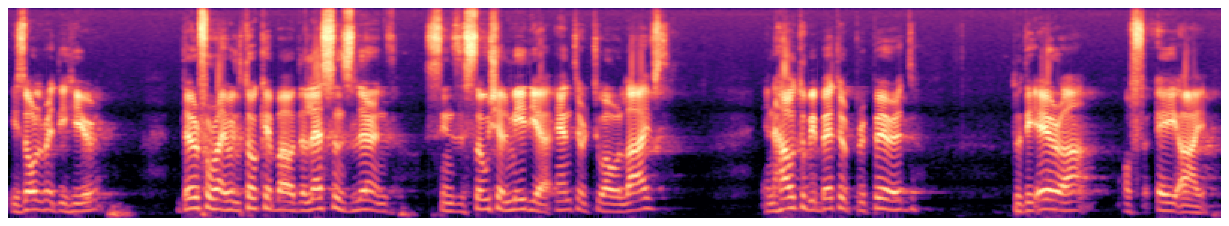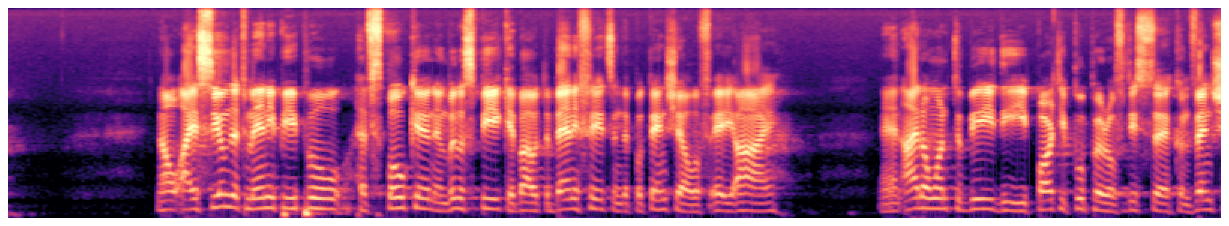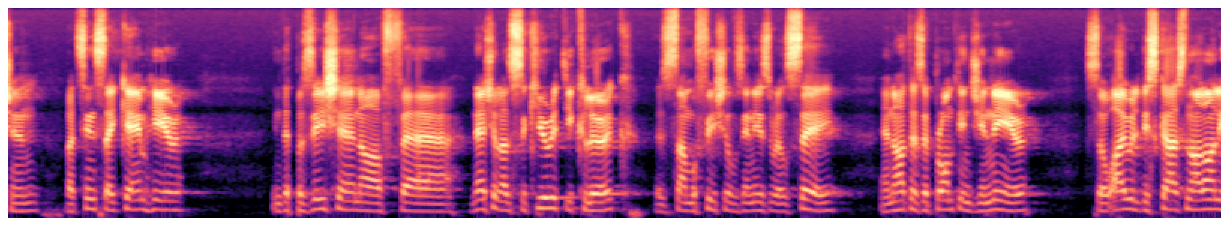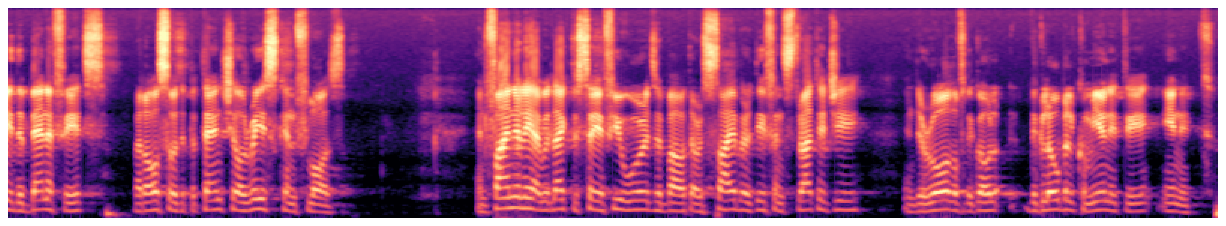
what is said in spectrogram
is already here. Therefore, I will talk about the lessons learned since the social media entered to our lives and how to be better prepared to the era of AI. Now, I assume that many people have spoken and will speak about the benefits and the potential of AI, and I don't want to be the party pooper of this uh, convention, but since I came here in the position of uh, national security clerk, as some officials in Israel say, and not as a prompt engineer, so I will discuss not only the benefits, but also the potential risk and flaws. And finally, I would like to say a few words about our cyber defense strategy and the role of the, go- the global community in it.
